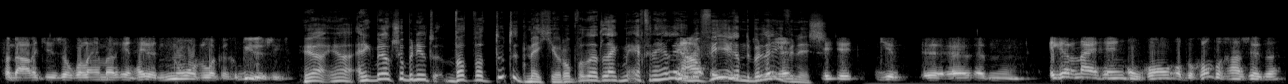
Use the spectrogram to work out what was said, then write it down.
Vandaar dat je dus ook alleen maar in hele noordelijke gebieden ziet. Ja, ja. En ik ben ook zo benieuwd, wat, wat doet het met je, Rob? Want dat lijkt me echt een hele Nou, enerverende je- belevenis. je- je- je- eh, eh, ehm, ik had een neiging om gewoon op de grond te gaan zitten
